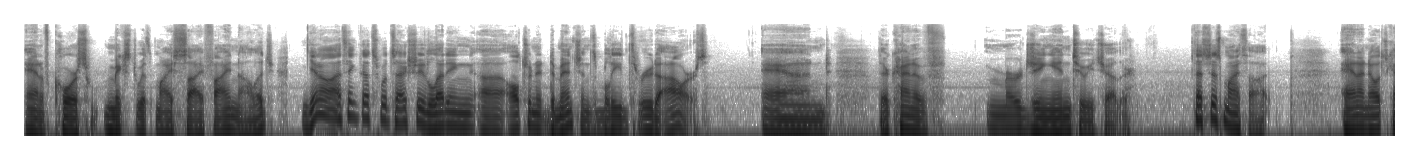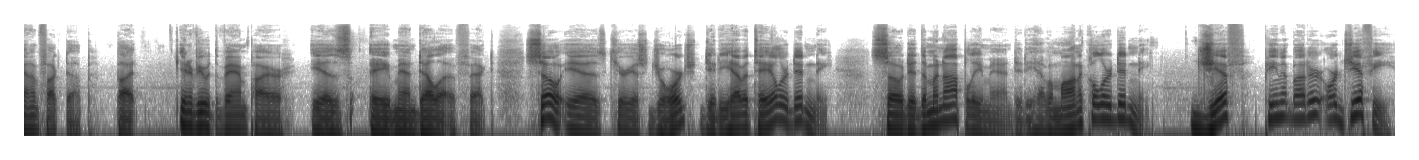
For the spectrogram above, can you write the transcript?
and of course mixed with my sci-fi knowledge, you know, I think that's what's actually letting uh, alternate dimensions bleed through to ours, and they're kind of merging into each other. That's just my thought, and I know it's kind of fucked up, but Interview with the Vampire is a Mandela effect. So is Curious George. Did he have a tail or didn't he? So did the Monopoly Man. Did he have a monocle or didn't he? Jif peanut butter or Jiffy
